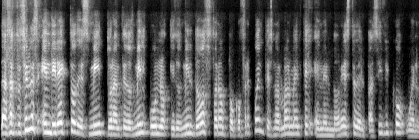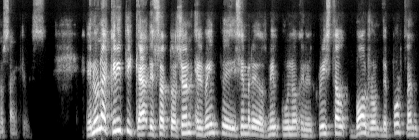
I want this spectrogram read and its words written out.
Las actuaciones en directo de Smith durante 2001 y 2002 fueron poco frecuentes, normalmente en el noreste del Pacífico o en Los Ángeles. En una crítica de su actuación el 20 de diciembre de 2001 en el Crystal Ballroom de Portland,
